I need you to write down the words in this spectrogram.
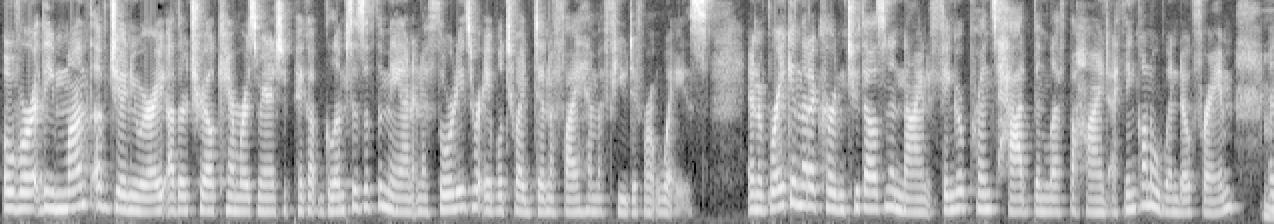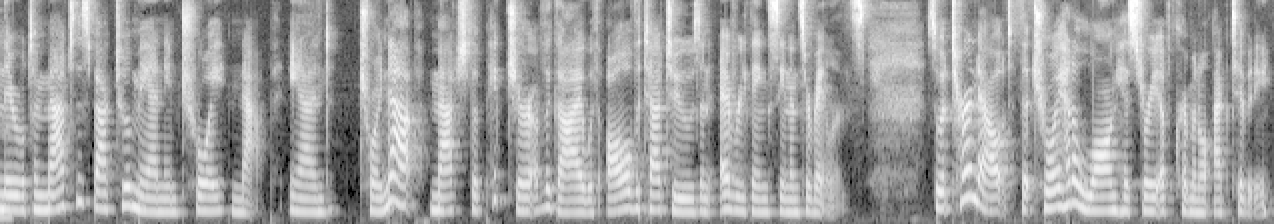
Over the month of January, other trail cameras managed to pick up glimpses of the man, and authorities were able to identify him a few different ways. In a break in that occurred in 2009, fingerprints had been left behind, I think, on a window frame, and they hmm. were able to match this back to a man named Troy Knapp. And Troy Knapp matched the picture of the guy with all the tattoos and everything seen in surveillance. So it turned out that Troy had a long history of criminal activity.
